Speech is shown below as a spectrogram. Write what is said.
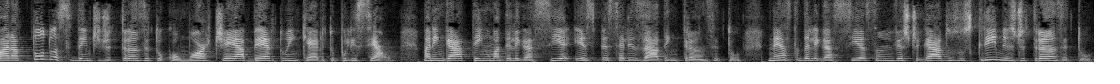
Para todo acidente de trânsito com morte é aberto um inquérito policial. Maringá tem uma delegacia especializada em trânsito. Nesta delegacia são investigados os crimes de trânsito.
